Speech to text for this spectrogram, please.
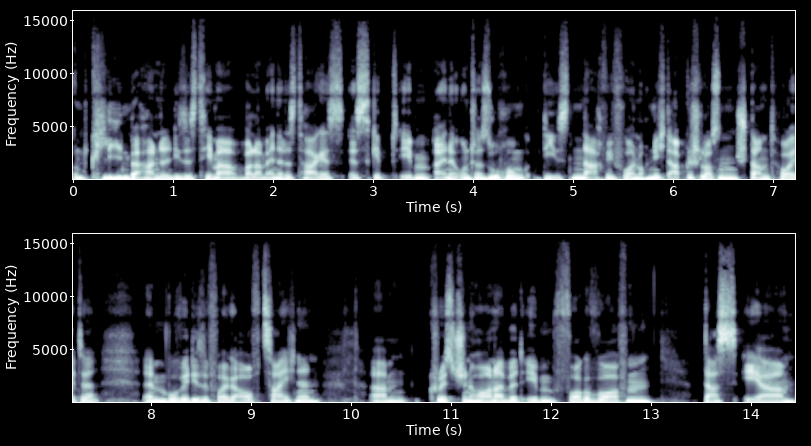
und clean behandeln, dieses Thema, weil am Ende des Tages, es gibt eben eine Untersuchung, die ist nach wie vor noch nicht abgeschlossen, Stand heute, ähm, wo wir diese Folge aufzeichnen. Ähm, Christian Horner wird eben vorgeworfen, dass er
